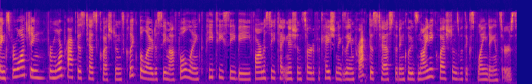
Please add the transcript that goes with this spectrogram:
Thanks for watching. For more practice test questions, click below to see my full-length PTCB Pharmacy Technician Certification Exam practice test that includes 90 questions with explained answers.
